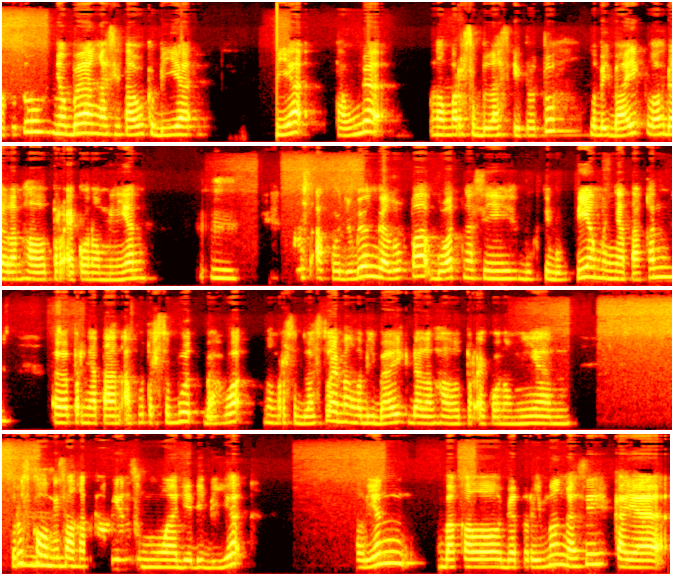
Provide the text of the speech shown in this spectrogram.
aku tuh nyoba ngasih tahu ke Bia. Bia, tahu nggak nomor 11 itu tuh lebih baik loh dalam hal perekonomian. mm, Terus aku juga nggak lupa buat ngasih bukti-bukti yang menyatakan eh, pernyataan aku tersebut bahwa nomor 11 tuh emang lebih baik dalam hal perekonomian. Terus kalau hmm. misalkan kalian semua jadi biak, kalian bakal gak terima gak sih kayak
